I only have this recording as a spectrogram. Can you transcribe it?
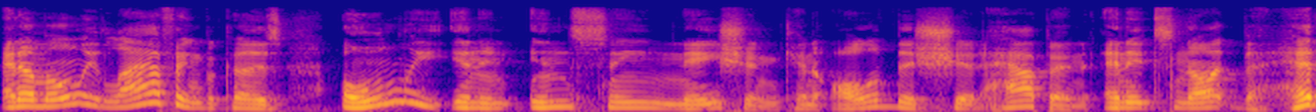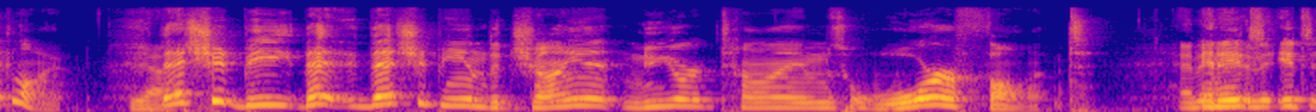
And I'm only laughing because only in an insane nation can all of this shit happen, and it's not the headline. Yeah. That should be that that should be in the giant New York Times war font. And And, it- it's it- it's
